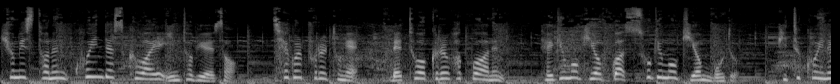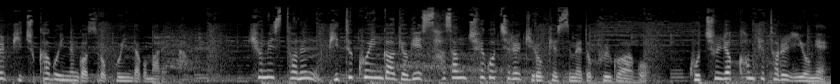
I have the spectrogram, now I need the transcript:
휴미스터는 코인데스크와의 인터뷰에서 채굴풀을 통해 네트워크를 확보하는 대규모 기업과 소규모 기업 모두 비트코인을 비축하고 있는 것으로 보인다고 말했다. 휴미스터는 비트코인 가격이 사상 최고치를 기록했음에도 불구하고 고출력 컴퓨터를 이용해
